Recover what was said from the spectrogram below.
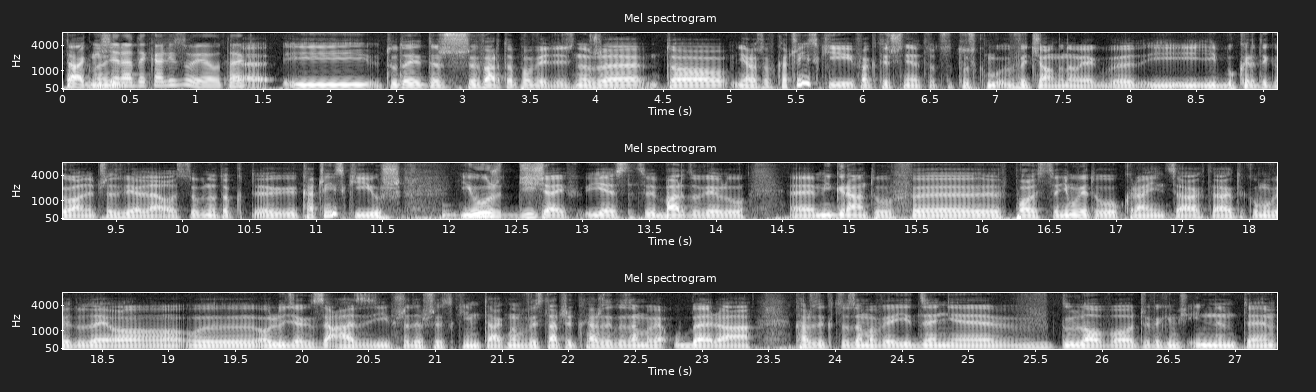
Tak, no I się i- radykalizują, tak? E, I tutaj też warto powiedzieć, no, że to Jarosław Kaczyński faktycznie to, co Tusk wyciągnął jakby i, i- był krytykowany przez wiele osób, no to e, Kaczyński już, już dzisiaj jest bardzo wielu e, migrantów w Polsce. Nie mówię tu o Ukraińcach, tak, tylko mówię tutaj o, o, o ludziach z Azji przede wszystkim, tak. No wystarczy każdy, kto zamawia Ubera, każdy, kto zamawia jedzenie w Glovo czy w jakimś innym tym,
